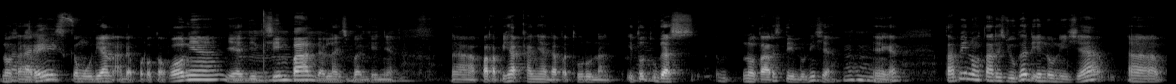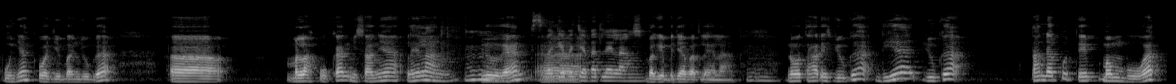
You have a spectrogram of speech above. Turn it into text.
notaris, notaris. kemudian ada protokolnya, ya hmm. disimpan dan lain sebagainya. Nah, para pihak hanya dapat turunan. Itu tugas notaris di Indonesia, hmm. ya kan? Tapi notaris juga di Indonesia uh, punya kewajiban juga uh, melakukan misalnya lelang, mm-hmm. gitu kan? Sebagai uh, pejabat lelang. Sebagai pejabat lelang. Mm-hmm. Notaris juga dia juga tanda kutip membuat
